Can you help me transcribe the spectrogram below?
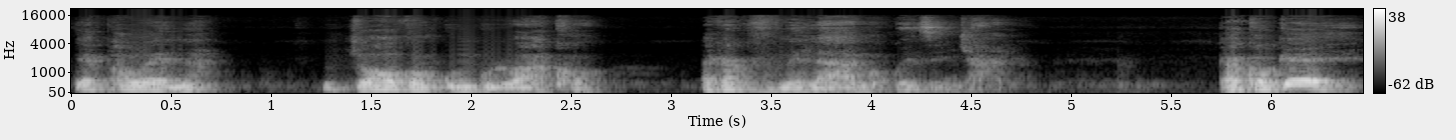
kepha wena uJehova uNkulunkulu wakho akakuvumelanga ukwenza njalo. Ngakho ke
